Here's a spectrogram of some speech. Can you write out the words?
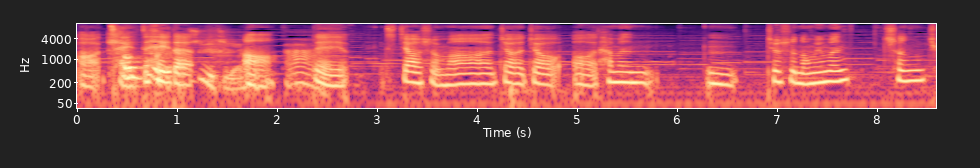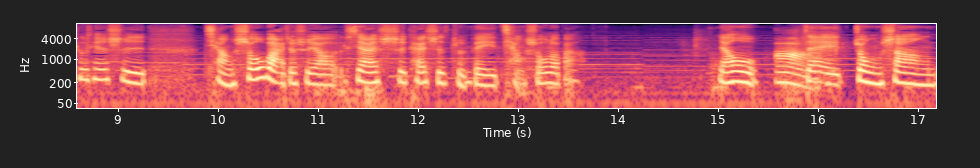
啊，采摘的季节啊，对，叫什么叫叫呃，他们嗯，就是农民们称秋天是抢收吧，就是要现在是开始准备抢收了吧。然后啊，再种上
